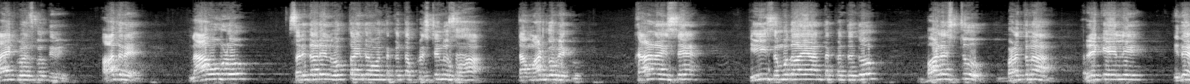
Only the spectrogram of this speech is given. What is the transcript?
ನಾಯಕರು ಬೆಳೆಸ್ಕೊತೀವಿ ಆದರೆ ನಾವುಗಳು ಸರಿದಾರಿಯಲ್ಲಿ ಹೋಗ್ತಾ ಇದ್ದಾವೆ ಅಂತಕ್ಕಂಥ ಪ್ರಶ್ನೆನೂ ಸಹ ನಾವು ಮಾಡ್ಕೋಬೇಕು. ಕಾರಣ ಇಷ್ಟೇ, ಈ ಸಮುದಾಯ ಅಂತಕ್ಕಂಥದ್ದು ಬಹಳಷ್ಟು ಬಡತನ ರೇಖೆಯಲ್ಲಿ ಇದೆ.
